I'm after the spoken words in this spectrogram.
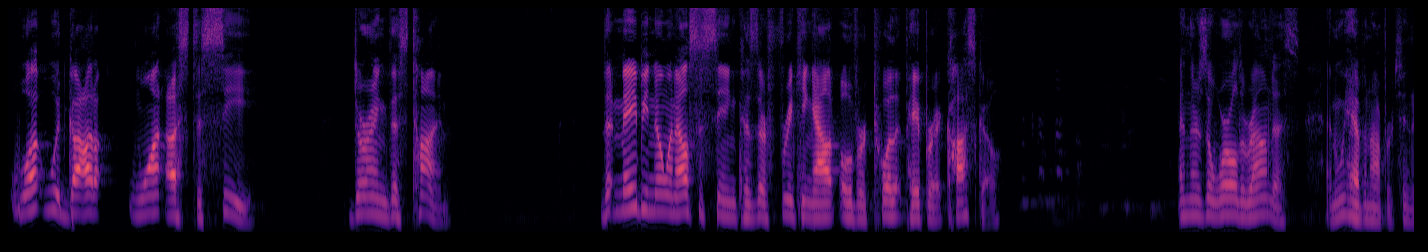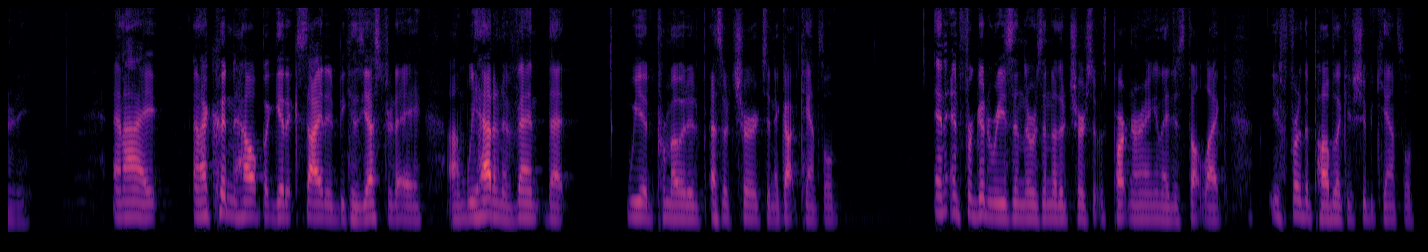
what would God want us to see during this time? That maybe no one else is seeing because they're freaking out over toilet paper at Costco. And there's a world around us, and we have an opportunity. And I, and I couldn't help but get excited because yesterday um, we had an event that we had promoted as a church, and it got canceled. And, and for good reason, there was another church that was partnering, and they just felt like for the public it should be canceled.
